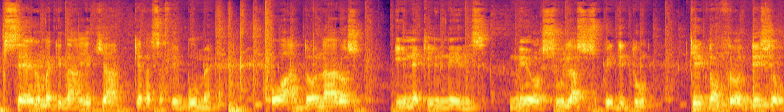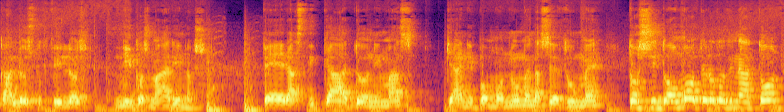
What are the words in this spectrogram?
Ξέρουμε την αλήθεια και θα σας την πούμε. Ο Αντώναρος είναι κλινήρης. Μειοσούλα στο σπίτι του και τον φροντίζει ο καλός του φίλος Νίκος Μαρίνος. Περαστικά Αντώνη μας και ανυπομονούμε να σε δούμε το συντομότερο το δυνατόν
